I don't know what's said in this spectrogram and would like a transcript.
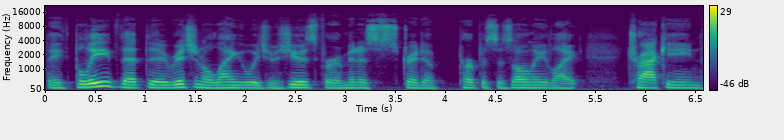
they believe that the original language was used for administrative purposes only, like tracking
